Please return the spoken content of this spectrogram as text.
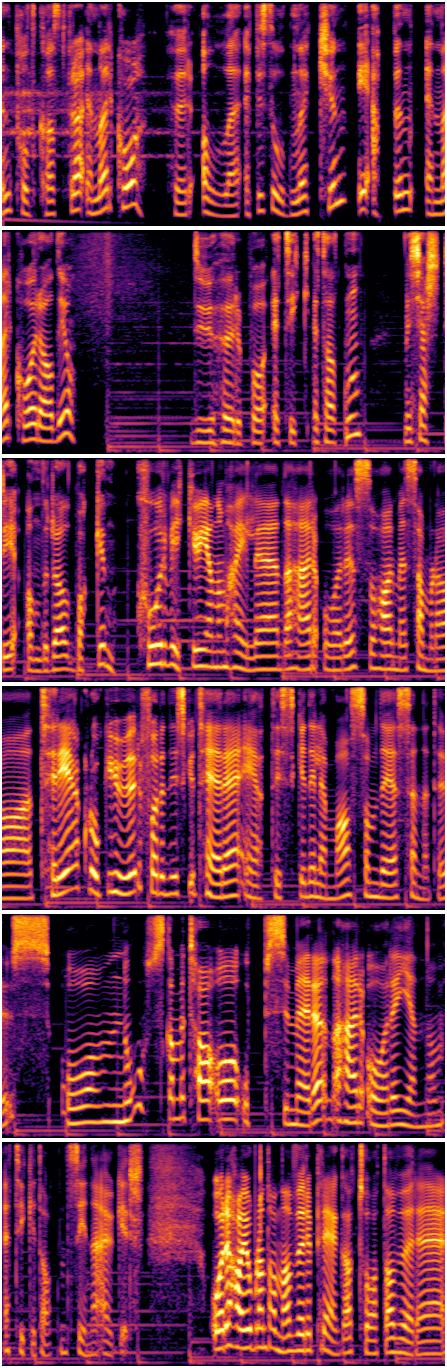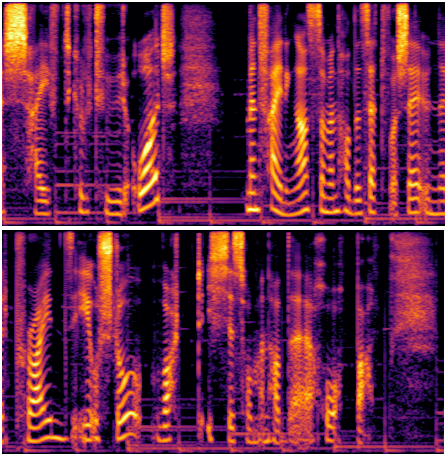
en podkast fra NRK. Hør alle episodene kun i appen NRK Radio. Du hører på Etikketaten med Kjersti Anderdal Bakken. Hvor Viku gjennom hele dette året så har vi samla tre kloke huer for å diskutere etiske dilemma som det sender til oss. Og nå skal vi ta og oppsummere dette året gjennom Etikketaten sine øyne. Året har jo blant annet vært prega av at det har vært skeivt kulturår. Men feiringa som en hadde sett for seg under pride i Oslo, ble ikke som en hadde håpa.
